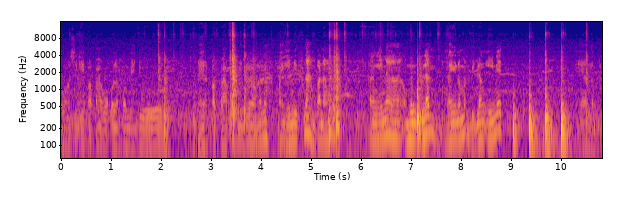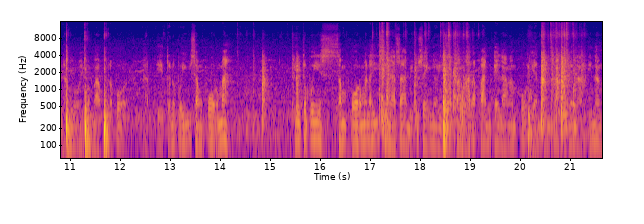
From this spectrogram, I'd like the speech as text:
po, sige, papako ko lang po medyo mahirap pagpako, medyo ano, mainit na ang panahon. Kanina, umuulan. Ngayon naman, biglang init. Ayan, ang panahon, ipapako na po. At ito na po yung isang forma. Ito po yung isang forma na sinasabi ko sa inyo, yung sa pangharapan, kailangan po yan din bagyan natin ng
